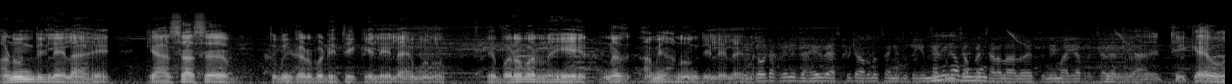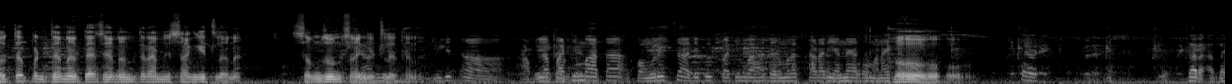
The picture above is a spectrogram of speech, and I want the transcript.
आणून दिलेलं आहे की असं असं तुम्ही गडबडीत हे केलेलं आहे म्हणून. हे बरोबर नाही हे नज आम्ही आणून दिलेलं आहे उद्धव ठाकरेंनी जाहीर व्यासपीठावरून सांगितलं होतं की मी तुमच्या प्रचाराला आलोय तुम्ही माझ्या प्रचारात या. ठीक आहे होतं पण त्यांना त्याच्यानंतर आम्ही सांगितलं ना समजून सांगितलं त्यांना. म्हणजे अ, आपला पाठिंबा आता काँग्रेसचा अधिकृत पाठिंबा हा धर्मराज काडादी यांना आहे असं म्हणायचं. हो हो हो. सर आता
